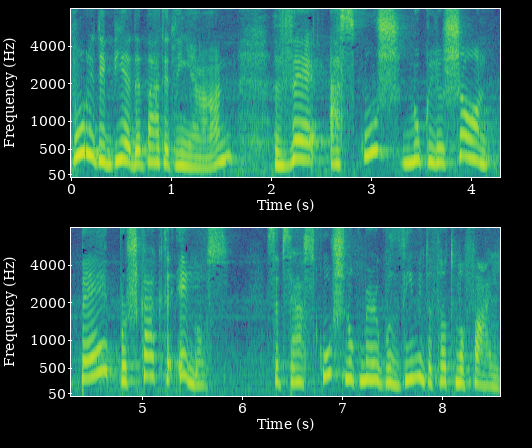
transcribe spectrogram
burrit i bie debatit në një anë, dhe askush nuk lëshon pe për shkak të egos, sepse askush nuk merr guzimin të thotë më fal.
